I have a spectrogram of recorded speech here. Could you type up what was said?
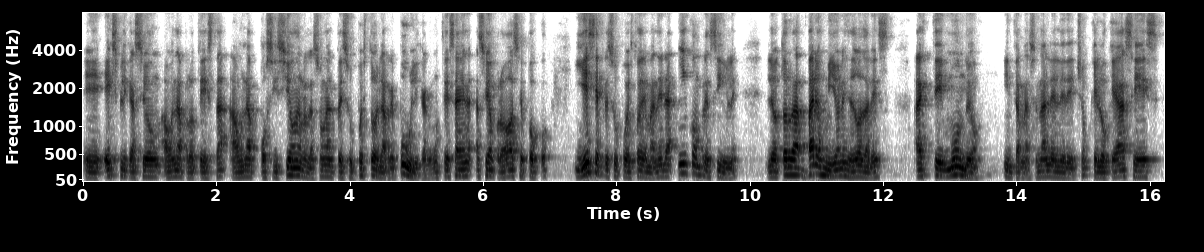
eh, explicación, a una protesta, a una posición en relación al presupuesto de la República. Como ustedes saben, ha sido aprobado hace poco y ese presupuesto de manera incomprensible le otorga varios millones de dólares a este mundo internacional del derecho que lo que hace es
